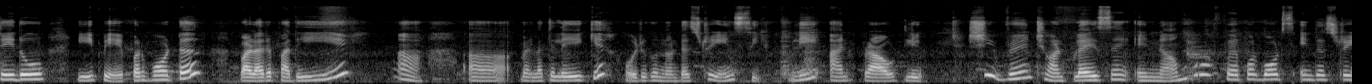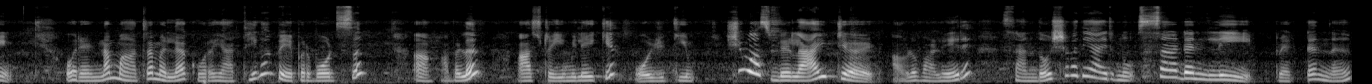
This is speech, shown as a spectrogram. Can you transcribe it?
ചെയ്തു? ഈ പേപ്പർ ബോട്ട് വളരെ പതിയെ ആ വെള്ളത്തിലേക്ക് ഒഴുകുന്നുണ്ട്. Stream swiftly and proudly she went on placing a number of paper boats in the stream ഒരെണ്ണം മാത്രമല്ല കുറേ അധികം പേപ്പർ ബോട്ട്സ് ആ അവൾ ആ സ്ട്രീമിലേക്ക് ഒഴുക്കിയും ഷി വാസ് ഡിലൈറ്റഡ് അവൾ വളരെ സന്തോഷവതിയായിരുന്നു. സഡൻലി പെട്ടെന്ന്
